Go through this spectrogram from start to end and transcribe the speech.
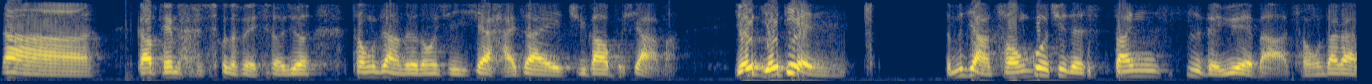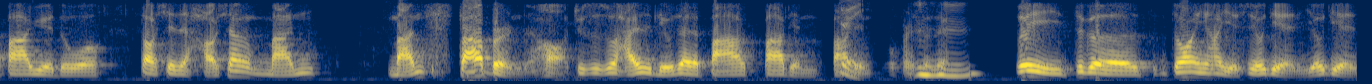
那刚培马说的没错，就通胀这个东西现在还在居高不下嘛，有有点怎么讲？从过去的三四个月吧，从大概八月多到现在，好像蛮蛮 stubborn 的哈，就是说还是留在了八八点八点多 percent 的。所以这个中央银行也是有点有点，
